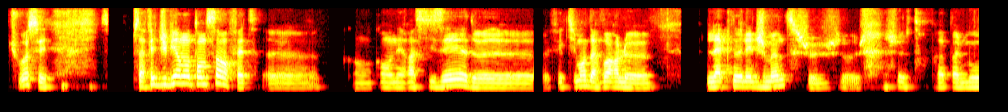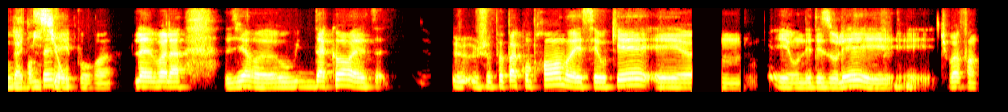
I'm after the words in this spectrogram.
tu vois, c'est ça fait du bien d'entendre ça en fait, euh, quand, quand, on est racisé, de effectivement d'avoir le l'acknowledgement, je, je, trouverai pas le mot français, mais pour la, voilà, de dire oui, d'accord je, je peux pas comprendre et c'est ok et, euh, et on est désolé et, et tu vois enfin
